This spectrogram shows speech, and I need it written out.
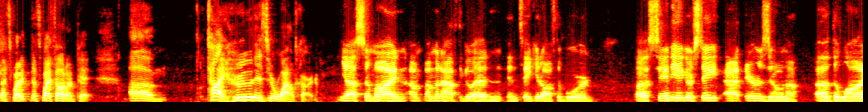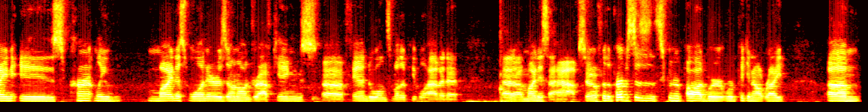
That's my that's my thought on Pitt. Um, Ty, who is your wild card? Yeah, so mine, I'm, I'm going to have to go ahead and, and take it off the board. Uh, San Diego State at Arizona. Uh, the line is currently minus one Arizona on DraftKings, uh, FanDuel, and some other people have it at, at uh, minus a half. So for the purposes of the Schooner Pod, we're, we're picking outright. Um,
